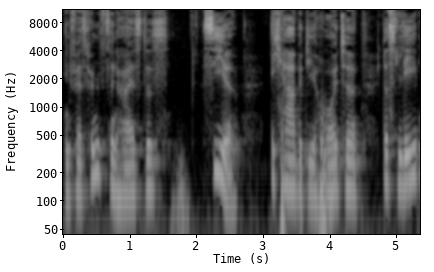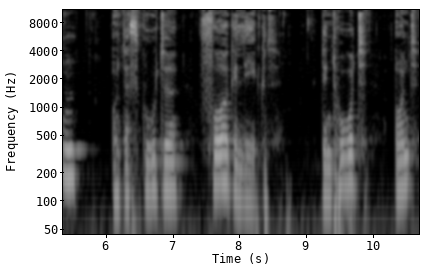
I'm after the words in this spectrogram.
In Vers 15 heißt es, siehe, ich habe dir heute das Leben und das Gute vorgelegt, den Tod und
